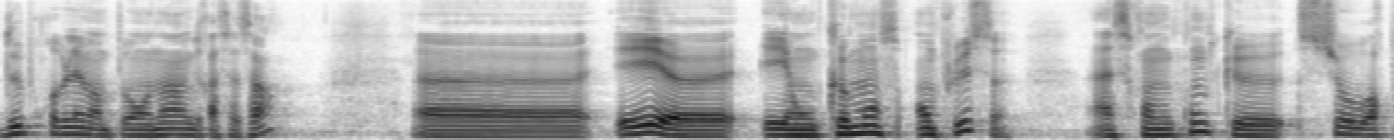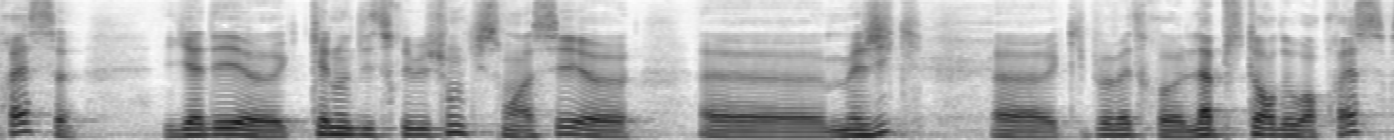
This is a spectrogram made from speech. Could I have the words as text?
deux problèmes un peu en un grâce à ça. Euh, et, et on commence en plus à se rendre compte que sur WordPress, il y a des canaux de distribution qui sont assez magiques, qui peuvent être l'App Store de WordPress,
